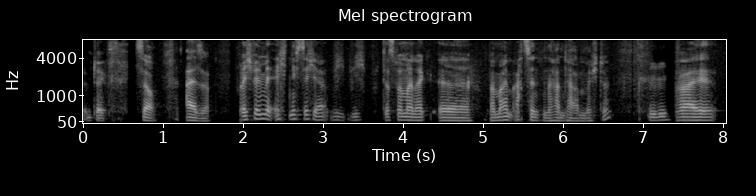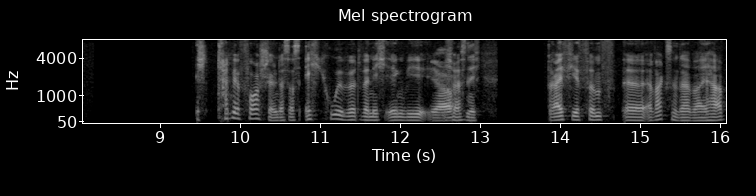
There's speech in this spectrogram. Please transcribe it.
im Text. So, also, ich bin mir echt nicht sicher, wie, wie ich das bei meiner, äh, bei meinem 18. handhaben möchte, Mhm. weil ich kann mir vorstellen, dass das echt cool wird, wenn ich irgendwie, Ja. ich weiß nicht, drei, vier, fünf äh, Erwachsene dabei habe,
